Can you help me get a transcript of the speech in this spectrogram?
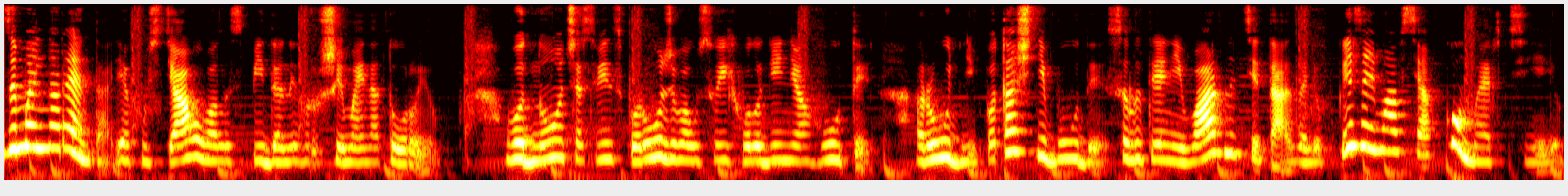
земельна рента, яку стягували з підданих грошима й натурою. Водночас він споруджував у своїх володіннях гути, рудні, поташні буди, селитряні варниці та залюбки займався комерцією.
